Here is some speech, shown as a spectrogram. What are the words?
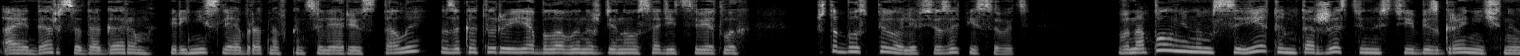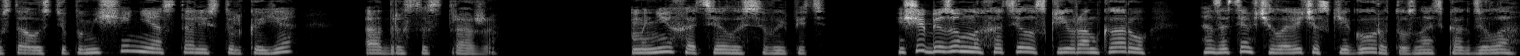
Айдар с Адагаром перенесли обратно в канцелярию столы, за которые я была вынуждена усадить светлых, чтобы успевали все записывать. В наполненном светом, торжественностью и безграничной усталостью помещении остались только я, адрес и стража. Мне хотелось выпить. Еще безумно хотелось к Юранкару, а затем в человеческий город узнать, как дела.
